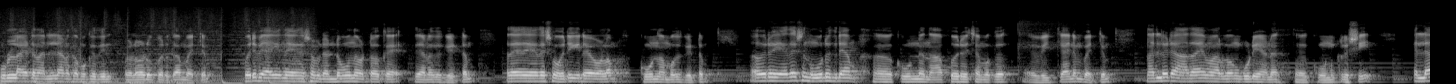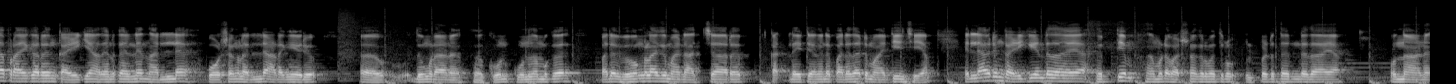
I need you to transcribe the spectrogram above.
ഫുള്ളായിട്ട് നല്ല കണക്ക് നമുക്ക് ഇതിൽ വിളവെടുപ്പ് എടുക്കാൻ പറ്റും. ഒരു ബാഗിൽ നിന്ന് ഏകദേശം രണ്ട് മൂന്ന് വട്ടമൊക്കെ ഇത് കണക്ക് കിട്ടും. അതായത് ഏകദേശം ഒരു കിലോയോളം കൂൺ നമുക്ക് കിട്ടും. ഒരു ഏകദേശം നൂറ് ഗ്രാം കൂണിന് നാൽപ്പത് രൂപ വെച്ച് നമുക്ക് വിൽക്കാനും പറ്റും. നല്ലൊരു ആദായ മാർഗവും കൂടിയാണ് കൂൺ കൃഷി. എല്ലാ പ്രായക്കാർക്കും കഴിക്കാം. അതുകൊണ്ട് തന്നെ നല്ല പോഷകങ്ങളെല്ലാം അടങ്ങിയൊരു ഇതും കൂടാണ് കൂൺ. കൂൺ നമുക്ക് പല വിഭവങ്ങളാക്കി മാറ്റാം. അച്ചാർ കട്ട്ലേറ്റ് അങ്ങനെ പലതായിട്ട് മാറ്റുകയും ചെയ്യാം. എല്ലാവരും കഴിക്കേണ്ടതായ നിത്യം നമ്മുടെ ഭക്ഷണക്രമത്തിൽ ഉൾപ്പെടുത്തേണ്ടതായ ഒന്നാണ്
